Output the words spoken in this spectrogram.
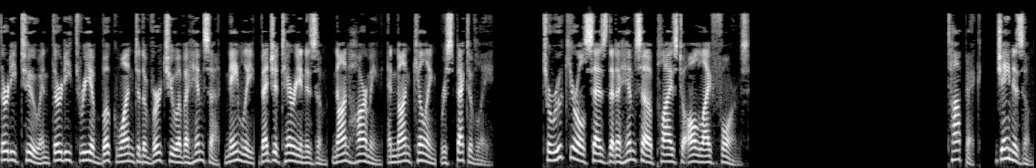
32 and 33 of Book 1 to the virtue of ahimsa, namely, vegetarianism, non-harming, and non-killing, respectively. Tirukural says that ahimsa applies to all life forms. Jainism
